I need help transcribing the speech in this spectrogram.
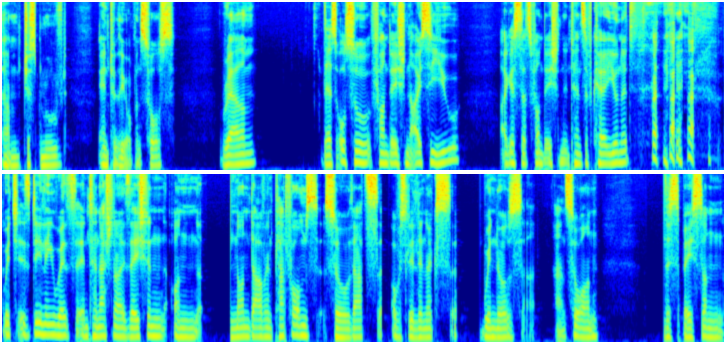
um, just moved into the open source realm. There's also Foundation ICU. I guess that's Foundation Intensive Care Unit, which is dealing with internationalization on non Darwin platforms. So that's obviously Linux, Windows, and so on. This is based on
